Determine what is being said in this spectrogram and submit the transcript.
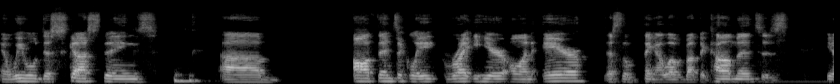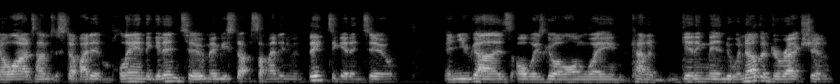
and we will discuss things um, authentically right here on air. That's the thing I love about the comments is, you know, a lot of times it's stuff I didn't plan to get into, maybe stuff something I didn't even think to get into, and you guys always go a long way in kind of getting me into another direction,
